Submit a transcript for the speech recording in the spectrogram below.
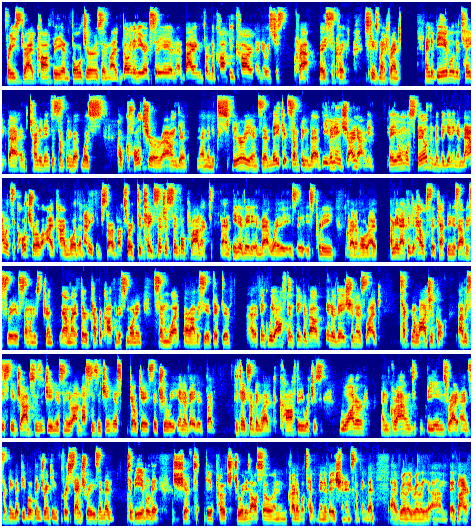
freeze dried coffee and Folgers and like going to New York City and, and buying from the coffee cart and it was just crap, basically. Excuse my French. And to be able to take that and turn it into something that was a culture around it and an experience and make it something that even in China, I mean, they almost failed in the beginning and now it's a cultural icon more than anything starbucks right to take such a simple product and innovate it in that way is is pretty incredible right I mean, I think it helps that caffeine is obviously, as someone who's drank now my third cup of coffee this morning, somewhat are obviously addictive. I think we often think about innovation as like technological. Obviously, Steve Jobs was a genius and Elon Musk is a genius. Bill Gates, they truly innovated. But to take something like coffee, which is water and ground beans, right? And something that people have been drinking for centuries, and then to be able to shift the approach to it is also an incredible type of innovation and something that I really, really um, admire.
